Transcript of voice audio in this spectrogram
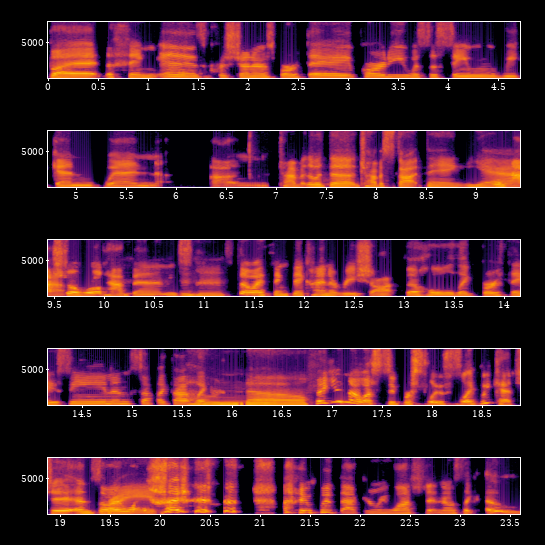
But the thing is, Kris Jenner's birthday party was the same weekend when um Travis with the Travis Scott thing. when Yeah. Astroworld happened. Mhm. So I think they kind of reshot the whole like birthday scene and stuff like that. Like oh no. but you know us super sleuths, like we catch it. And so I, Right. I went back and rewatched it and I was like, oh,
